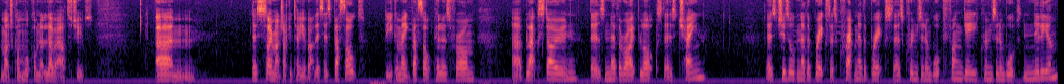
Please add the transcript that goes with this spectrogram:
much com more common at lower altitudes. Um, there's so much I can tell you about this. There's basalt that you can make basalt pillars from, uh, black stone, there's netherite blocks, there's chain, there's chiseled nether bricks, there's cracked nether bricks, there's crimson and warped fungi, crimson and warped nylium,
